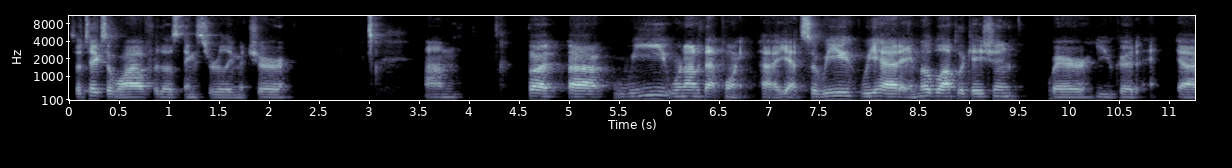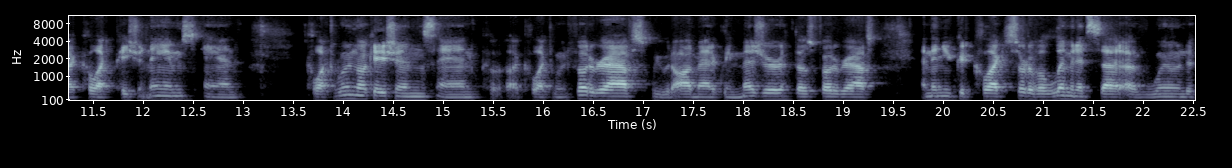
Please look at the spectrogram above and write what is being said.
so it takes a while for those things to really mature. Um, but uh, we were not at that point uh, yet. So we we had a mobile application where you could uh, collect patient names and collect wound locations and uh, collect wound photographs. We would automatically measure those photographs, and then you could collect sort of a limited set of wound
